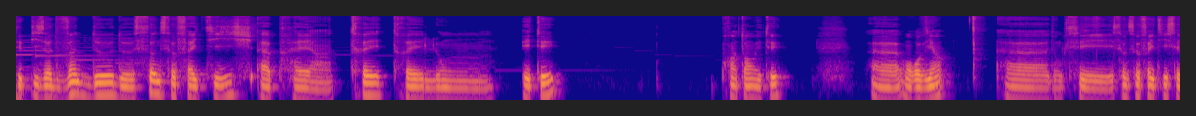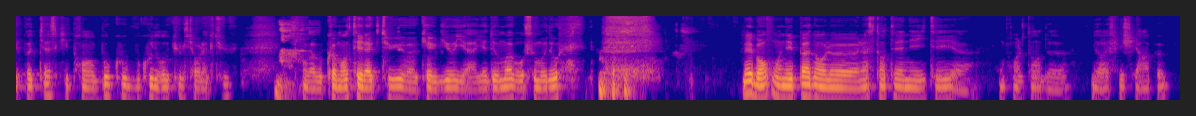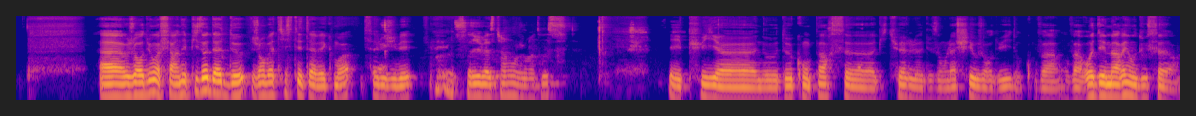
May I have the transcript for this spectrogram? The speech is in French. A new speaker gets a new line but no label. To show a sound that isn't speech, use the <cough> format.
cet épisode 22 de Sons of IT après un très très long été, printemps-été. Euh, on revient. Euh, donc c'est Sons of IT, c'est le podcast qui prend beaucoup beaucoup de recul sur l'actu. <laughs> On va vous commenter l'actu euh, qui a eu lieu il y a, il y a deux mois grosso modo. <laughs> Mais bon, on n'est pas dans l'instantanéité, on prend le temps de, de réfléchir un peu. Euh, Aujourd'hui, on va faire un épisode à deux. Jean-Baptiste est avec moi. Salut JB.
Salut Bastien, bonjour à tous.
Et puis, euh, nos deux comparses euh, habituels nous ont lâchés aujourd'hui, donc on va, on va redémarrer en douceur.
